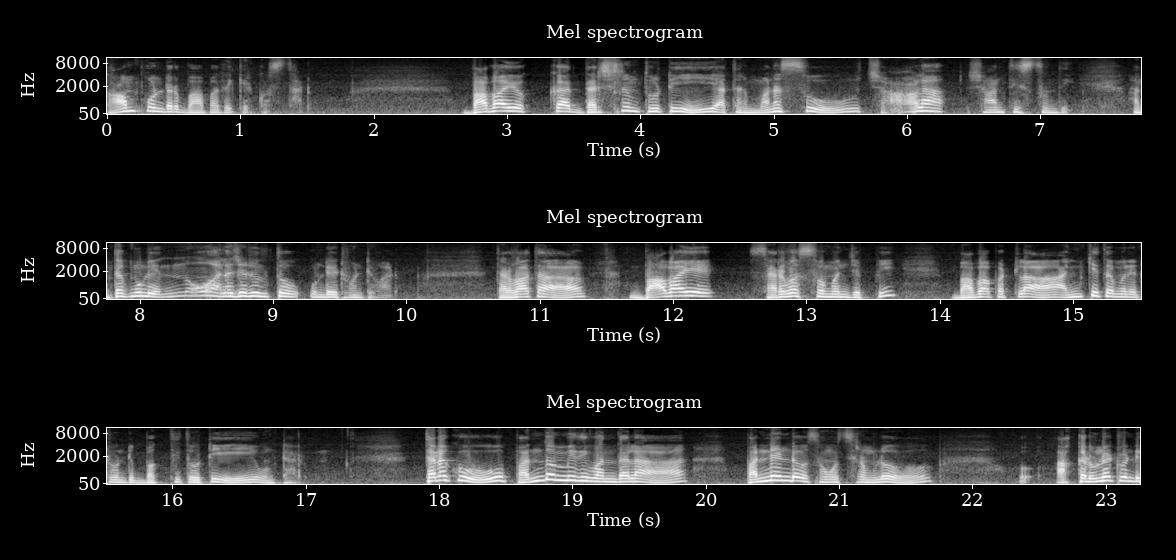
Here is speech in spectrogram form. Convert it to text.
కాంపౌండర్ బాబా దగ్గరికి వస్తాడు. బాబా యొక్క దర్శనంతో అతని మనస్సు చాలా శాంతిస్తుంది. అంతకుముందు ఎన్నో అలజడులతో ఉండేటువంటి వాడు. తర్వాత బాబాయే సర్వస్వం అని చెప్పి బాబా పట్ల అంకితమైనటువంటి భక్తితోటి ఉంటారు. తనకు పంతొమ్మిది వందల పన్నెండవ సంవత్సరంలో అక్కడ ఉన్నటువంటి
